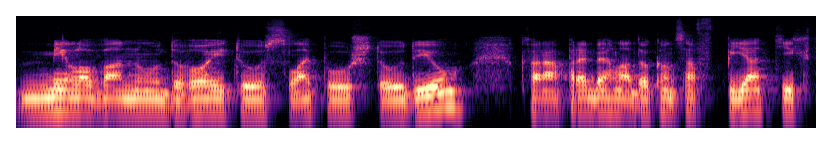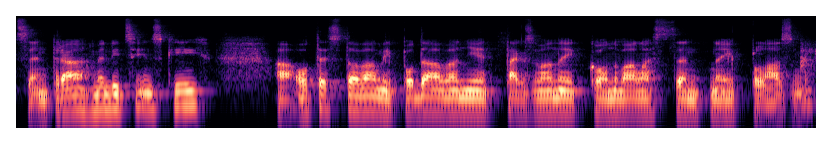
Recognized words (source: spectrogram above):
milovanú dvojitú slepú štúdiu, ktorá prebehla dokonca v piatich centrách medicínskych a otestovali podávanie tzv. konvalescentnej plazmy.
